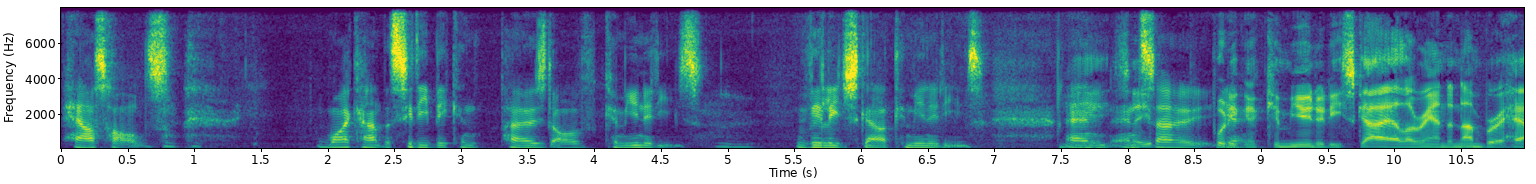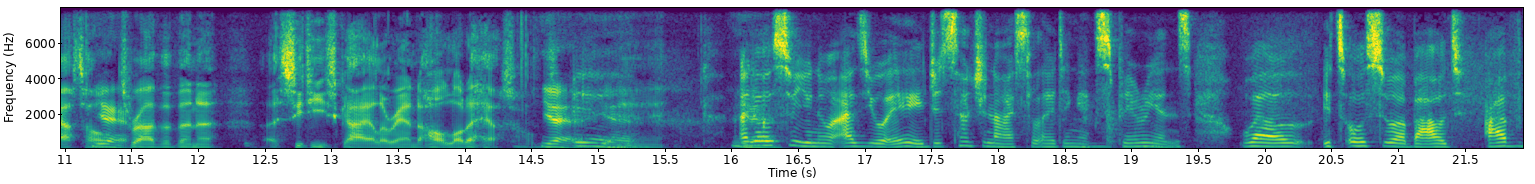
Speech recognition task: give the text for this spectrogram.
households. Mm-hmm. Why can't the city be composed of communities, mm. village scale communities? And, Yeah, and you're so. putting yeah. a community scale around a number of households Yeah. rather than a, a city scale around a whole lot of households. Yeah, Yeah. And Yeah. also, you know, as you age, it's such an isolating experience. Well, it's also about I've,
